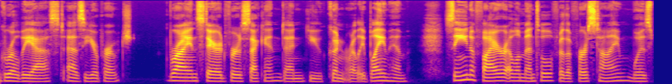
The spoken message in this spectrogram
Grillby asked as he approached. Brian stared for a second, and you couldn't really blame him. Seeing a fire elemental for the first time was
